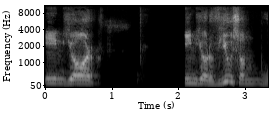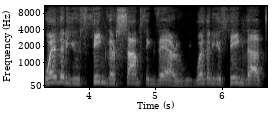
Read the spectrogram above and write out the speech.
in your in your views on whether you think there's something there, whether you think that,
